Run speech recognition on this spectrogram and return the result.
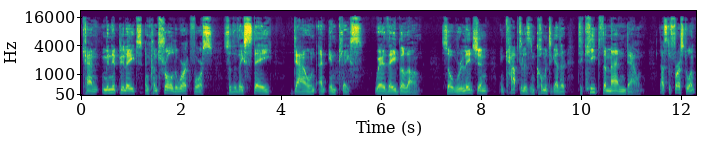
can manipulate and control the workforce so that they stay down and in place where they belong. So religion and capitalism coming together to keep the man down. That's the first one.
